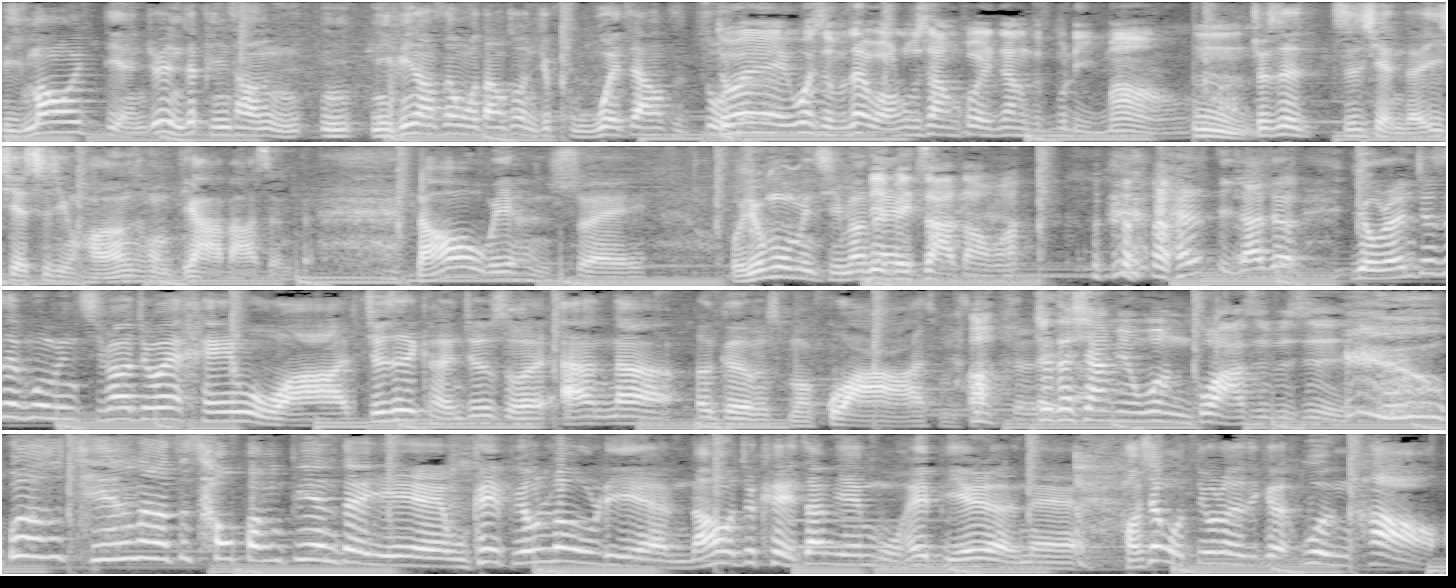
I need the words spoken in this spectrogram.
礼貌一点，就是你在平常你你你平常生活当中，你就不会这样子做。对，为什么在网络上会这样子不礼貌？嗯，就是之前的一些事情好像是从地下发生的，然后我也很衰，我就莫名其妙你也被炸到吗？还是底下就有人就是莫名其妙就会黑我啊，就是可能就是说啊，那二哥有什么挂啊什么什么哦之类，的就在下面问卦是不是？我想说天哪，这超方便的耶！我可以不用露脸，然后我就可以在那边抹黑别人呢，好像我丢了一个问号，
